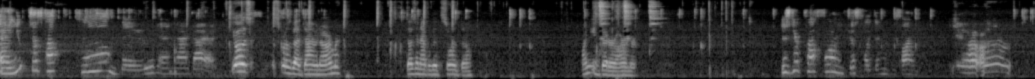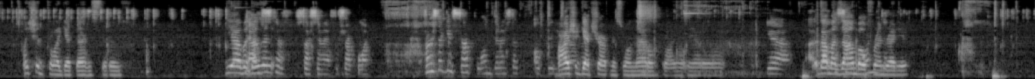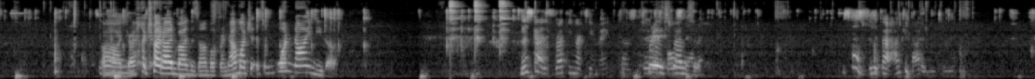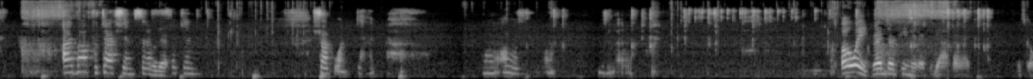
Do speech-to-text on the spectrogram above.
And you just got killed, dude, and I died. Yo, this, this girl's got diamond armor. Doesn't have a good sword, though. I need better armor. Just get craft 4 on your chest plate, then you'll be fine. Yeah, I don't. I should probably get that instead of. Yeah, but yeah, I'm just doesn't. gonna start for Sharp 1. First I get Sharp 1, then I start upgrading. I should get sharpness one. That'll probably help me out a lot. Yeah. I got my Zombo 1, friend right here. Oh, I tried. I tried hiding behind the Zombo friend. How much? It's 190 though. This guy is wrecking our teammate because pretty expensive. Guy's really bad. How'd you die to me. I bought protection instead of freaking sharp one. Damn it. Well, I was. Well, doesn't matter. Oh wait, Red's our teammate. I forgot. All right, let's go.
